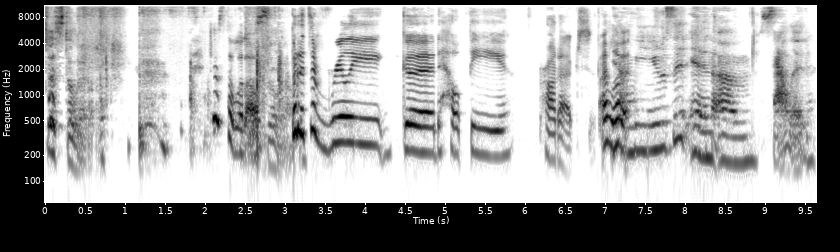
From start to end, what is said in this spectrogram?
Just a little. Just a little. Just a little. But it's a really good, healthy product. I love yeah, it. and we use it in um salad.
